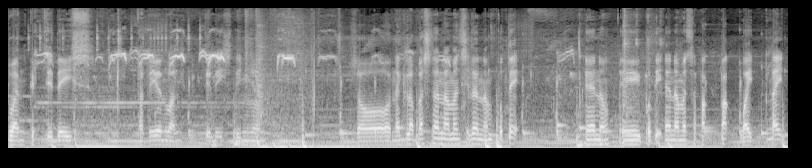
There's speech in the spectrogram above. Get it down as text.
150 days. Pati yun, 150 days din yun. So, naglabas na naman sila ng puti. Ayan o, may puti na naman sa pakpak, white light.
